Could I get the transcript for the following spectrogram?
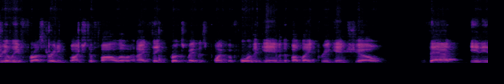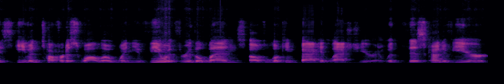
really frustrating bunch to follow, and I think Brooks made this point before the game in the Bud Light pregame show that it is even tougher to swallow when you view it through the lens of looking back at last year. And with this kind of year,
